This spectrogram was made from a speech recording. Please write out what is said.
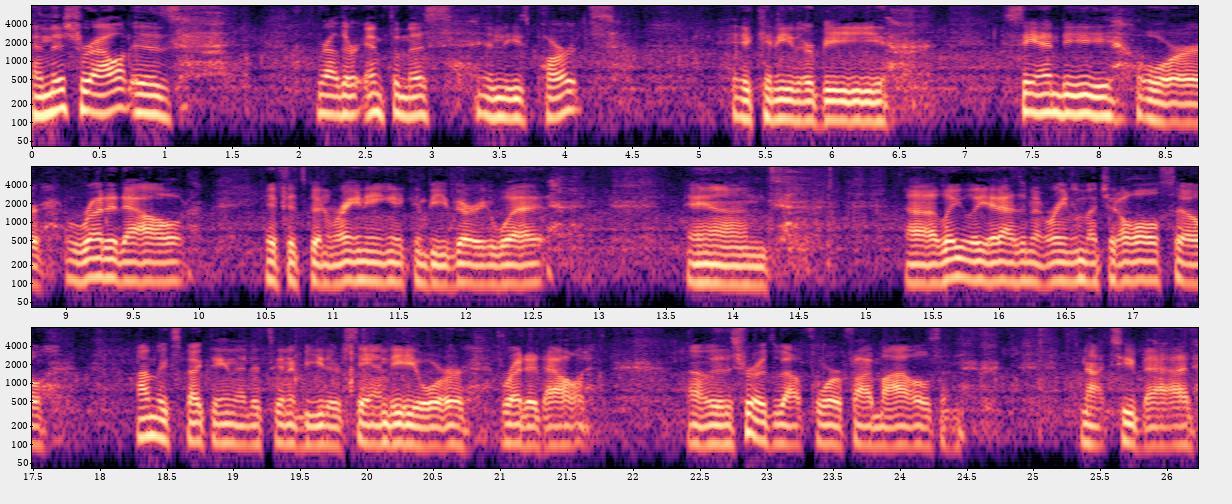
And this route is rather infamous in these parts. It can either be sandy or rutted out. If it's been raining, it can be very wet. And uh, lately, it hasn't been raining much at all, so I'm expecting that it's going to be either sandy or rutted out. Uh, this road's about four or five miles and not too bad,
